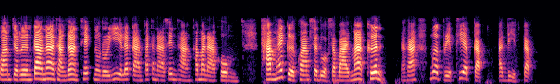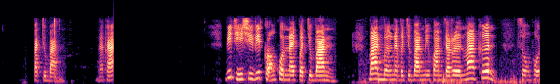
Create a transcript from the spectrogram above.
ความเจริญก้าวหน้าทางด้านเทคโนโลยี และการพัฒนาเส้นทางคมนาคมทำให้เกิดความสะดวกสบายมากขึ้นนะคะเมื่อเปรียบเทียบกับอดีตกับปัจจุบันนะคะวิถีชีวิตของคนในปัจจุบัน บ้านเมืองในปัจจุบันมีความเจริญมากขึ้น ส่งผล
